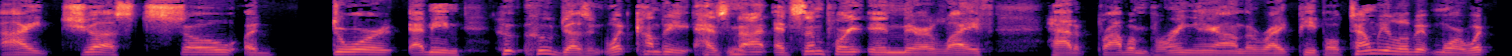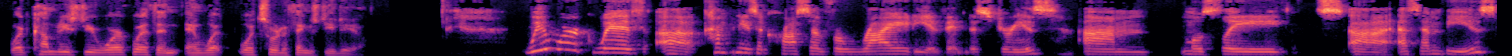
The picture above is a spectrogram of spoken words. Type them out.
I just so adore. I mean, who who doesn't? What company has not at some point in their life had a problem bringing on the right people? Tell me a little bit more. What what companies do you work with, and and what what sort of things do you do? We work with uh, companies across a variety of industries, um, mostly uh, SMBs.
